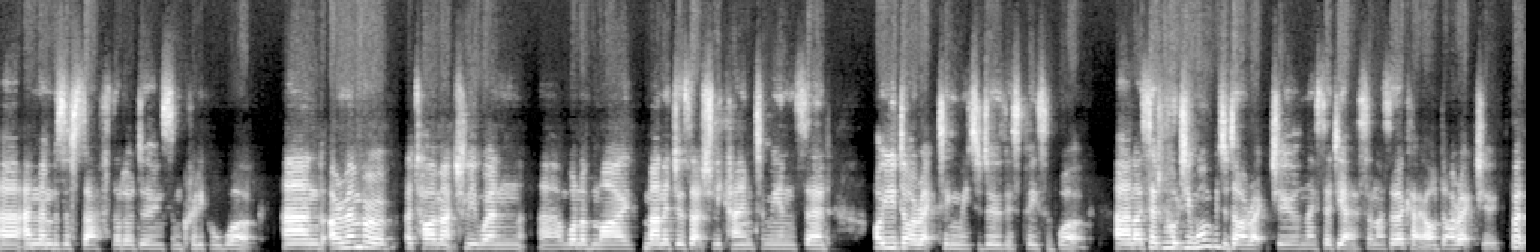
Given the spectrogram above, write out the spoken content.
uh, our members of staff that are doing some critical work. And I remember a time actually when uh, one of my managers actually came to me and said, Are you directing me to do this piece of work? And I said, Well, do you want me to direct you? And they said, Yes. And I said, Okay, I'll direct you. But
